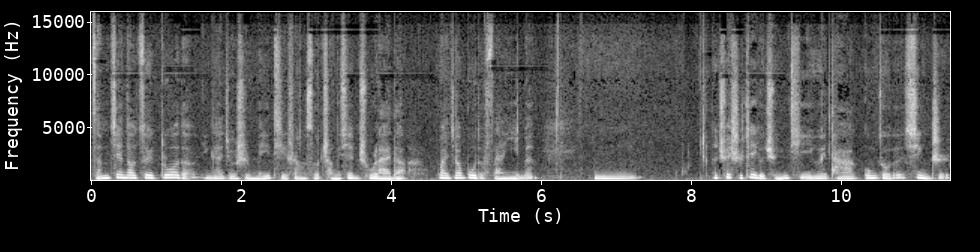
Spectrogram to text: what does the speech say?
咱们见到最多的，应该就是媒体上所呈现出来的外交部的翻译们。嗯，那确实这个群体，因为他工作的性质、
